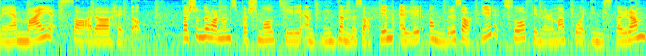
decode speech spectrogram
med meg, Sara Høydahl. Dersom du har noen spørsmål til enten denne saken eller andre saker, så finner du meg på Instagram,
